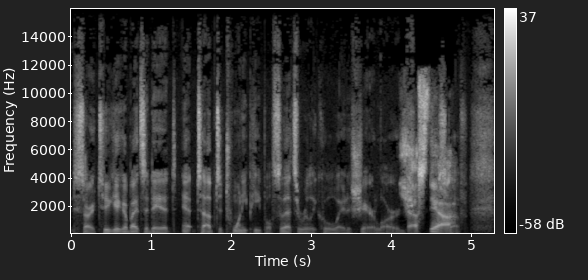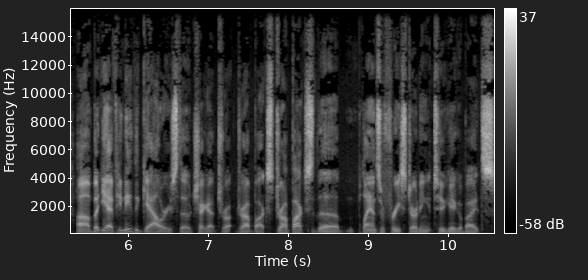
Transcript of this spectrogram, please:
sorry two gigabytes of data to, to, up to twenty people. So that's a really cool way to share large yes, yeah. stuff. Uh, but yeah, if you need the galleries though, check out Dro- Dropbox. Dropbox the plans are free starting at two gigabytes.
